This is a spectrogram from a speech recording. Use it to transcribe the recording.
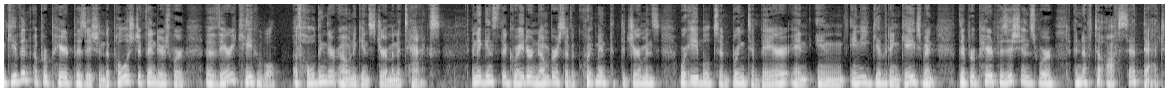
Given a prepared position, the Polish defenders were very capable of holding their own against German attacks and against the greater numbers of equipment that the Germans were able to bring to bear in, in any given engagement, their prepared positions were enough to offset that.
